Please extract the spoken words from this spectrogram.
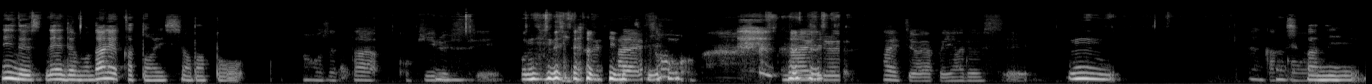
いいですね。でも誰かと一緒だと。もう絶対起きるし、うん、できたらいいはい。そう。つないでる最中はやっぱやるし、うん。なんかこ確かう、に。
